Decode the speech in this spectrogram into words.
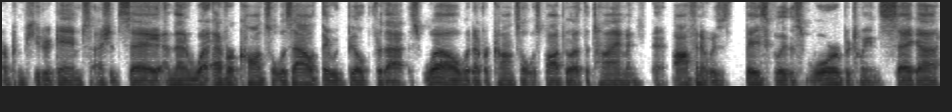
or computer games, I should say, and then whatever console was out, they would build for that as well. Whatever console was popular at the time, and often it was basically this war between Sega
